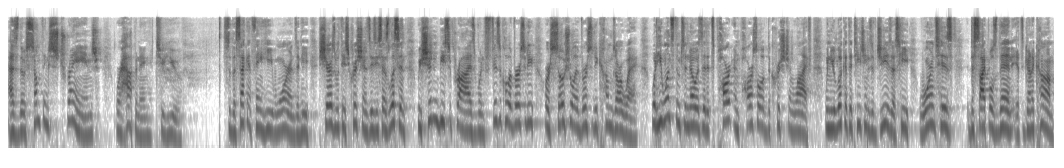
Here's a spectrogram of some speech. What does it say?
as though something strange were happening to you. So, the second thing he warns and he shares with these Christians is he says, Listen, we shouldn't be surprised when physical adversity or social adversity comes our way. What he wants them to know is that it's part and parcel of the Christian life. When you look at the teachings of Jesus, he warns his disciples then, it's going to come.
